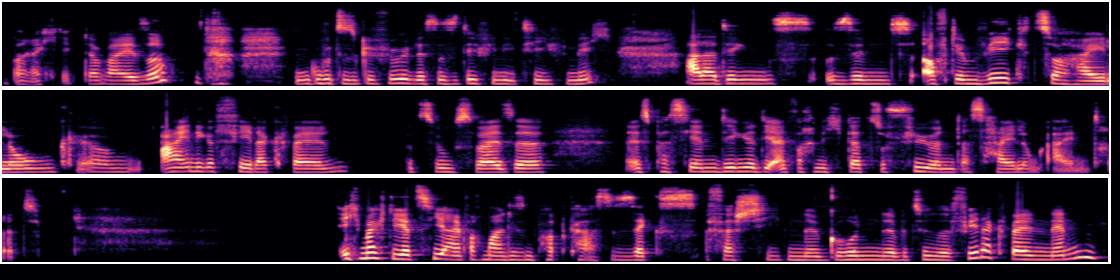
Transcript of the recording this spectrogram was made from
Berechtigterweise. Ein gutes Gefühl ist es definitiv nicht. Allerdings sind auf dem Weg zur Heilung ähm, einige Fehlerquellen, beziehungsweise es passieren Dinge, die einfach nicht dazu führen, dass Heilung eintritt. Ich möchte jetzt hier einfach mal in diesem Podcast sechs verschiedene Gründe bzw. Fehlerquellen nennen.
